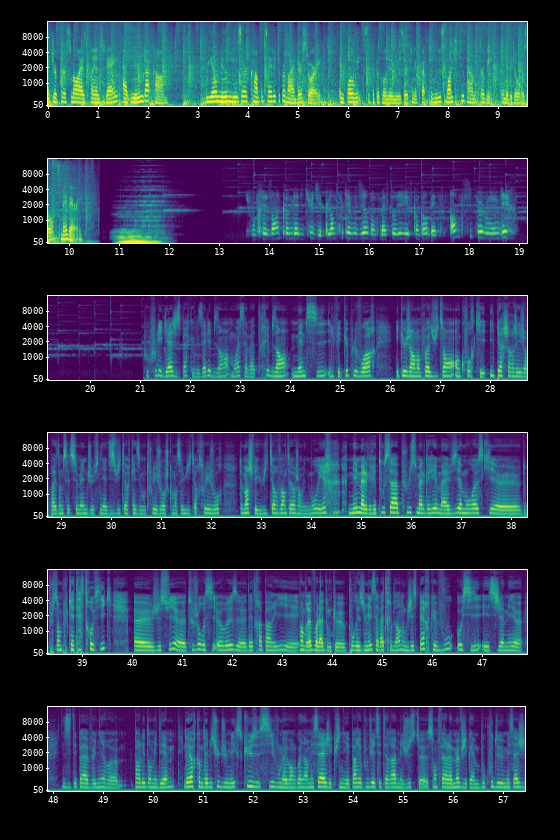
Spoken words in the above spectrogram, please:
Get your personalized plan today at Noom.com. Real Noom user compensated to provide their story. In four weeks, the typical Noom user can expect to lose one to two pounds per week. Individual results may vary. Je vous présente, comme d'habitude, j'ai plein de trucs à vous dire, donc ma story risque encore d'être un petit peu longue. Coucou les gars, j'espère que vous allez bien. Moi ça va très bien, même si il fait que pleuvoir et que j'ai un emploi du temps en cours qui est hyper chargé. Genre par exemple cette semaine je finis à 18h quasiment tous les jours, je commence à 8h tous les jours. Demain je fais 8h, 20h, j'ai envie de mourir. Mais malgré tout ça, plus malgré ma vie amoureuse qui est euh, de plus en plus catastrophique, euh, je suis euh, toujours aussi heureuse d'être à Paris. Enfin bref voilà, donc pour résumer ça va très bien. Donc j'espère que vous aussi, et si jamais n'hésitez pas à venir parler dans mes DM. D'ailleurs comme d'habitude je m'excuse si vous m'avez envoyé un message et que je n'y ai pas répondu etc. Mais juste sans faire la meuf, j'ai quand même beaucoup de messages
